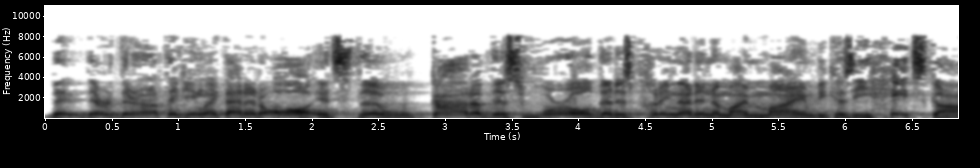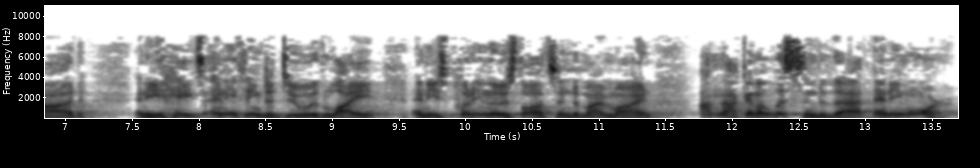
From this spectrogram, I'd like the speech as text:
They're, they're not thinking like that at all. It's the God of this world that is putting that into my mind because he hates God and he hates anything to do with light and he's putting those thoughts into my mind. I'm not going to listen to that anymore.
